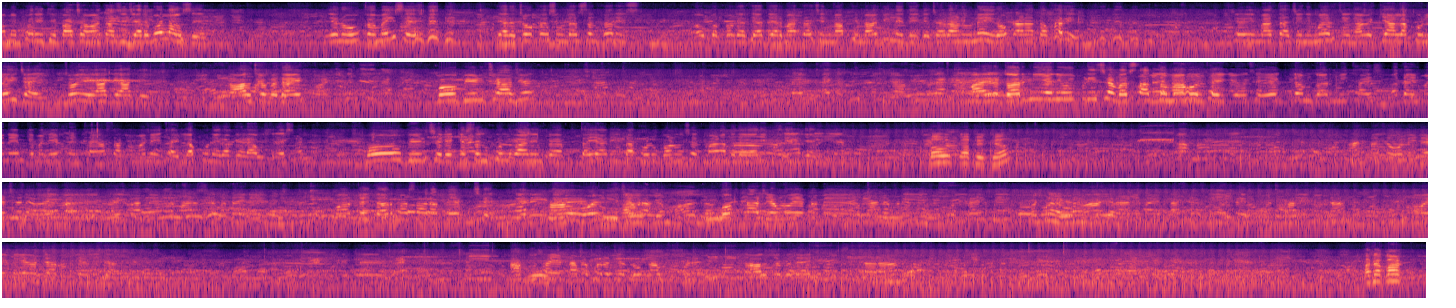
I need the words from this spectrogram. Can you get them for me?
અમે ફરીથી પાછા માતાજી જ્યારે બોલાવશે, જેનો હુકમ હશે, ત્યારે ચોક્કસ હું દર્શન કરીશ. ઉપર પગથિયા અત્યારે માતાજીની માફી માગી લીધી કે ચડાણું નહીં, રોકાણા તો ખરી. જેવી માતાજીની મરજી ને હવે ક્યાં લખું લઈ જાય? જોઈએ આગે આગે. આવજો બધાય. બહુ ભીડ છે આજે? મારે ગરમી એની ઉપડી છે વરસાદનો માહોલ થઈ ગયો છે એકદમ ગરમી થાય બધાય મને એમ કે મને એકને જ થાય આશા કે મને થાય લખું ને રગેડા ઉતરે છે. બહુ ભીડ છે વેકેશન ખુલવાની તૈયારી થોડું ઘણું છે માણા બધા હરી ફરી બહુ ટ્રાફિક છે હોલિડે ને રવિવાર રવિવારને એટલે માણસે બધાયને બધે ધર્મશાળા પેક છે. હાવ હોળી જેવડા ગોખલા જેવડો એક અમે નાનકડી ઓલી રાખી આખું થાય એટલે આપણે ફરજિયાત રોકાવવું પડે તો આવજો સીતારામ અચ્છા કર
